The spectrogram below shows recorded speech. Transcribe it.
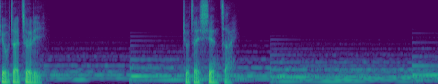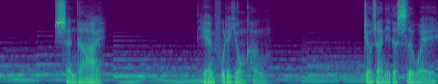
就在这里，就在现在，神的爱，天赋的永恒，就在你的四维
